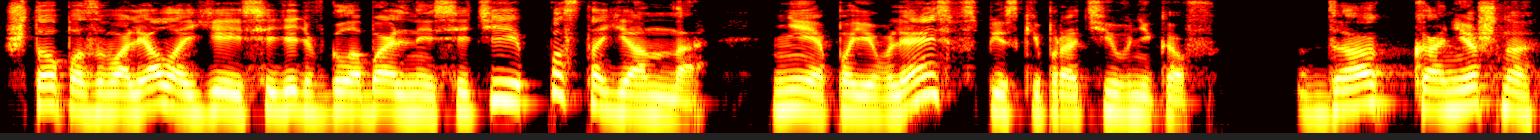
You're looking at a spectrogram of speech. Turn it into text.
что позволяло ей сидеть в глобальной сети постоянно, не появляясь в списке противников. «Да, конечно».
